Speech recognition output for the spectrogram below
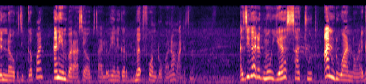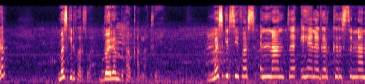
ልናወግዝ ይገባል። እኔም በራሴ ያወግዛለሁ ይሄ ነገር መጥፎ እንደሆነ ማለት ነው። እዚህ ጋር ደግሞ የረሳችሁት አንድ ዋናው ነገር መስጊድ ፈርሷል። በደንብ ታውቃላችሁ። ይሄ መስጊድ ሲፈርስ እናንተ ይሄ ነገር ክርስትናን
